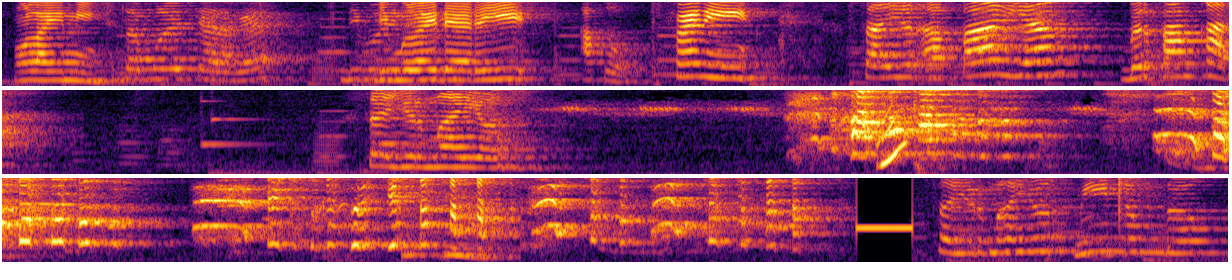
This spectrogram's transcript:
Mulai nih. kita mulai sekarang ya. Dimulai dari aku. Fanny. Sayur apa yang berpangkat? Sayur mayor. Sayur mayor. Minum dong.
